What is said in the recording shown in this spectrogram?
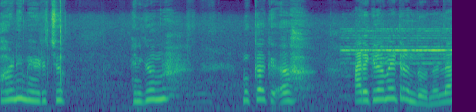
പണി മേടിച്ചു. എനിക്കൊന്ന് മുക്കാ അര കിലോമീറ്റർ എന്ന് തോന്നുന്നു അല്ലേ?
